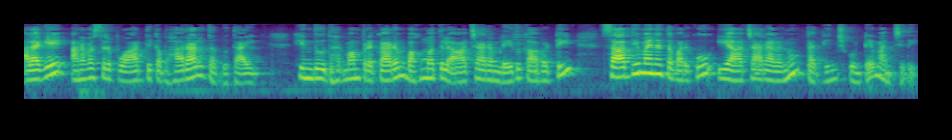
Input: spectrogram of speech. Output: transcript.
అలాగే అనవసరపు ఆర్థిక భారాలు తగ్గుతాయి. హిందూ ధర్మం ప్రకారం బహుమతుల ఆచారం లేదు కాబట్టి సాధ్యమైనంత వరకు ఈ ఆచారాలను తగ్గించుకుంటే మంచిది.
